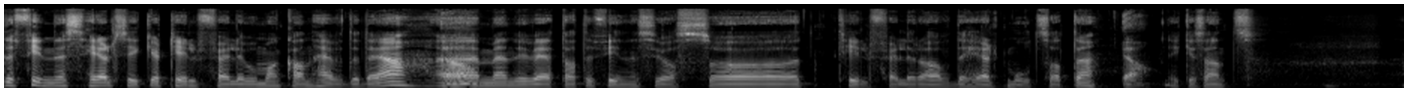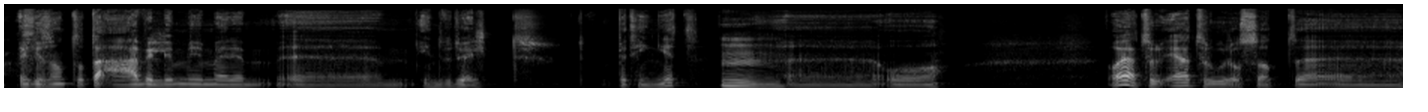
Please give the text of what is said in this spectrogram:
det finnes helt sikkert tilfeller hvor man kan hevde det, eh, men vi vet at det finnes jo også tilfeller av det helt motsatte, Ja, ikke sant? ikke sant? At det er veldig mye mer eh, individuelt betinget. Mm. Eh, og og jeg, tror, jeg tror også at eh,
